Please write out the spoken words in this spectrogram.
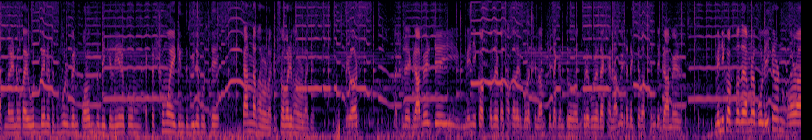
আপনারা এই নৌকায় উঠবেন উঠে ঘুরবেন পরন্ত বিকেলে এরকম একটা সময়ে কিন্তু বিলে করতে কান্না ভালো লাগে সবারই ভালো লাগে। Viewers, আসলে গ্রামের যেই মিনি কক্সবাজারের কথা আপনাদের বলেছিলাম সেটা কিন্তু ঘুরে ঘুরে দেখালাম এটা দেখতে পাচ্ছেন যে গ্রামের মিনি কক্সবাজার আমরা বলি কারণ ভরা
